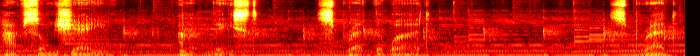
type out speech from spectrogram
Have some shame and at least spread the word. Spread.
